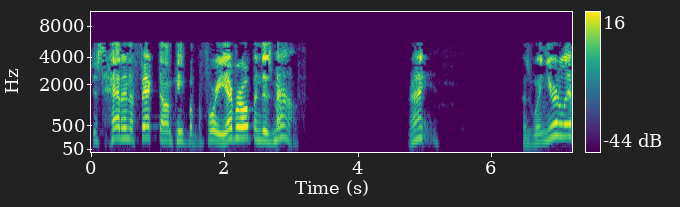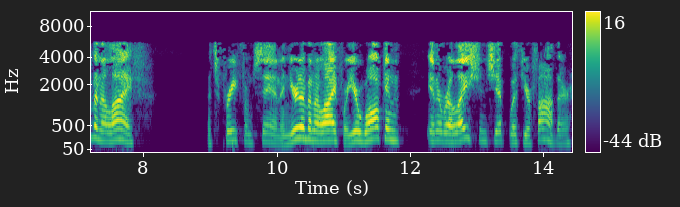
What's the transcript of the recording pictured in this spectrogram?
just had an effect on people before he ever opened his mouth. Right? Because when you're living a life that's free from sin and you're living a life where you're walking in a relationship with your Father,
